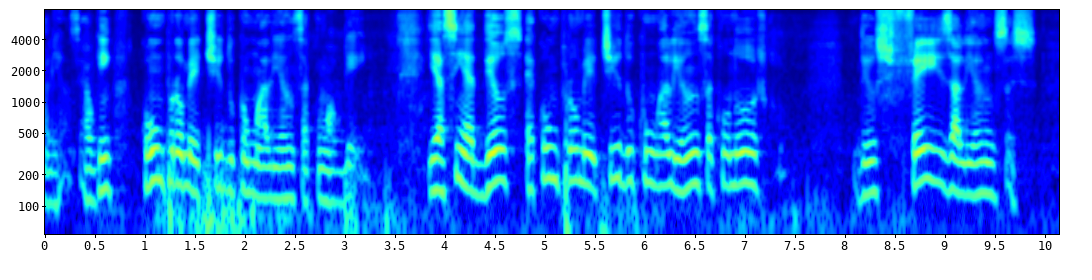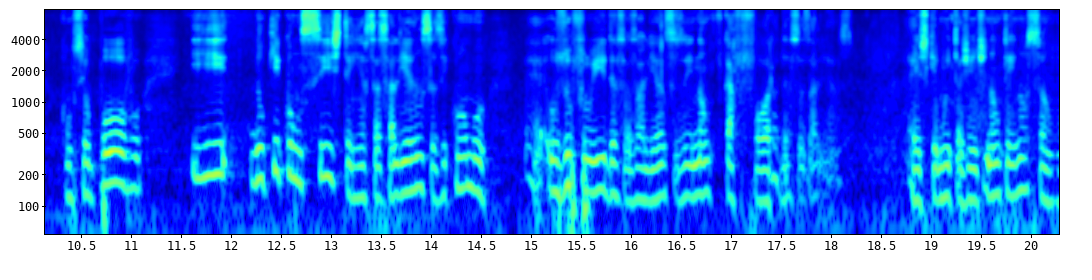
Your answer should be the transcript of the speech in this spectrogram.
uma aliança. É alguém comprometido com uma aliança com alguém. E assim é, Deus é comprometido com aliança conosco. Deus fez alianças com seu povo e no que consistem essas alianças e como é, usufruir dessas alianças e não ficar fora dessas alianças. É isso que muita gente não tem noção.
